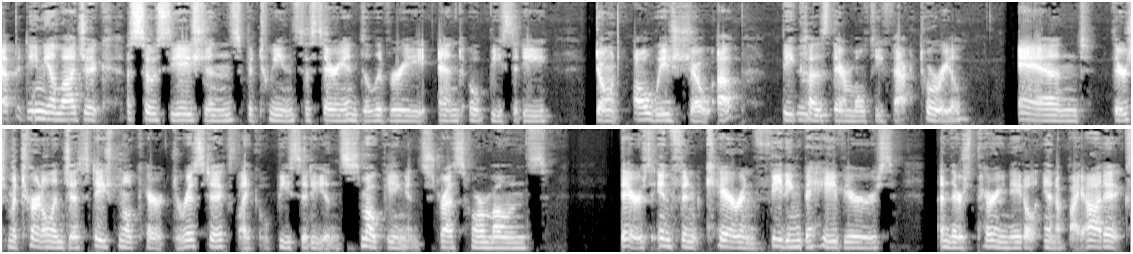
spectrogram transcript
epidemiologic associations between cesarean delivery and obesity don't always show up because mm-hmm. they're multifactorial. And there's maternal and gestational characteristics like obesity and smoking and stress hormones. There's infant care and feeding behaviors, and there's perinatal antibiotics.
